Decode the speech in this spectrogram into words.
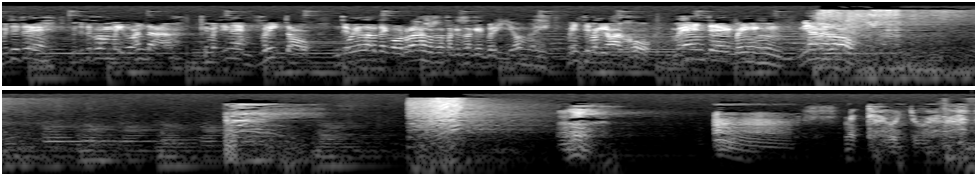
Métete, métete conmigo, anda. Que me tienes frito. Te voy a dar de corrazos hasta que saque brillo, hombre. Vente para aquí abajo. Vente, ven. Míramelo. Me cago en tu cara.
